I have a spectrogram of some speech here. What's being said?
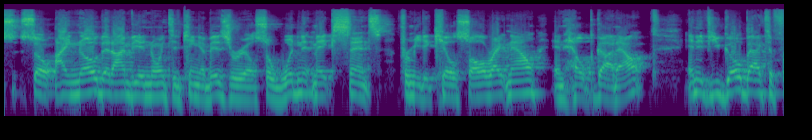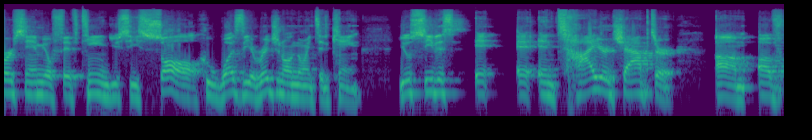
So I know that I'm the anointed king of Israel. So wouldn't it make sense for me to kill Saul right now and help God out? And if you go back to 1 Samuel 15, you see Saul, who was the original anointed king. You'll see this entire chapter um, of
